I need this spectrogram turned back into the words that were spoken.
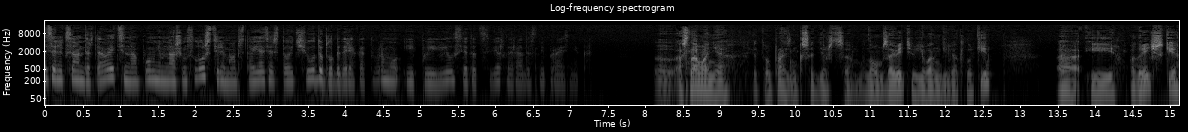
Отец Александр, давайте напомним нашим слушателям обстоятельства чуда, благодаря которому и появился этот светлый радостный праздник. Э, Основание этого праздника содержится в Новом Завете, в Евангелии от Луки. А, И по-гречески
